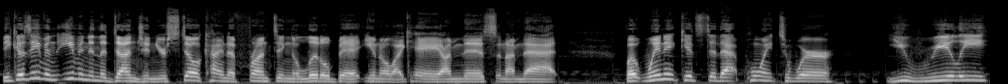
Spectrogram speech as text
Because even even in the dungeon, you're still kind of fronting a little bit, you know, like, hey, I'm this and I'm that. But when it gets to that point to where you really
